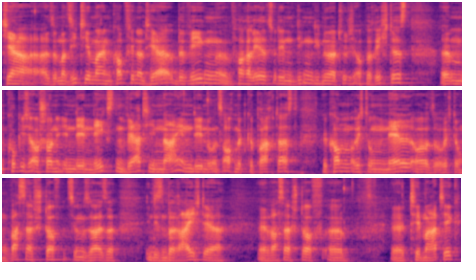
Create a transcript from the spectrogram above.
Tja, also man sieht hier meinen Kopf hin und her bewegen, parallel zu den Dingen, die du natürlich auch berichtest. Ähm, Gucke ich auch schon in den nächsten Wert hinein, den du uns auch mitgebracht hast. Wir kommen Richtung Nell, also Richtung Wasserstoff, beziehungsweise in diesem Bereich der äh, Wasserstoff-Thematik. Äh, äh, äh,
